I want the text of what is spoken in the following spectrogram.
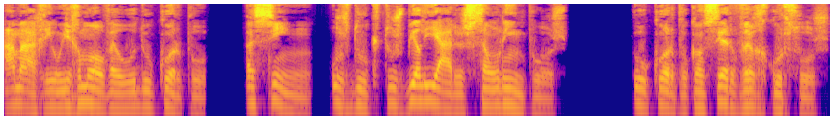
amarre-o e remova-o do corpo. Assim, os ductos biliares são limpos. O corpo conserva recursos.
